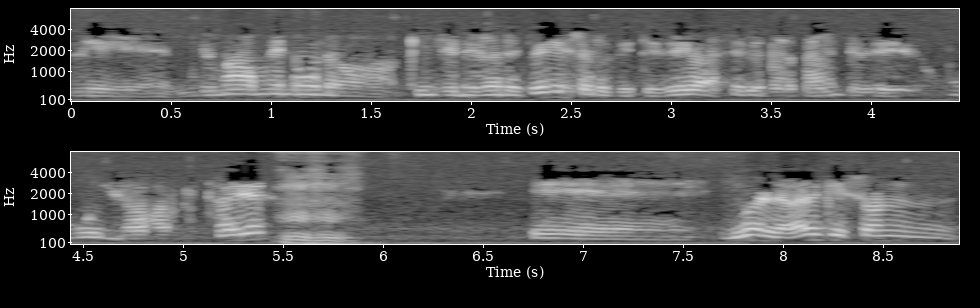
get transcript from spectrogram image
de, más o menos unos 15 millones de pesos, lo que te lleva a hacer departamentos de muy dos historias. eh, y bueno, la verdad que son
